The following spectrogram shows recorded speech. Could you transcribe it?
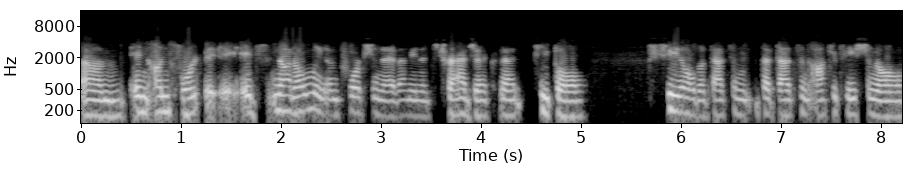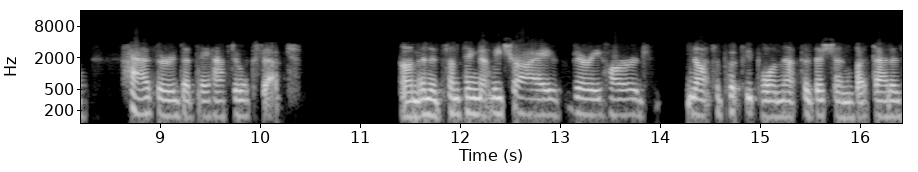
um, in unfor- it's not only unfortunate. I mean, it's tragic that people feel that that's an, that that's an occupational hazard that they have to accept. Um, and it's something that we try very hard not to put people in that position, but that is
